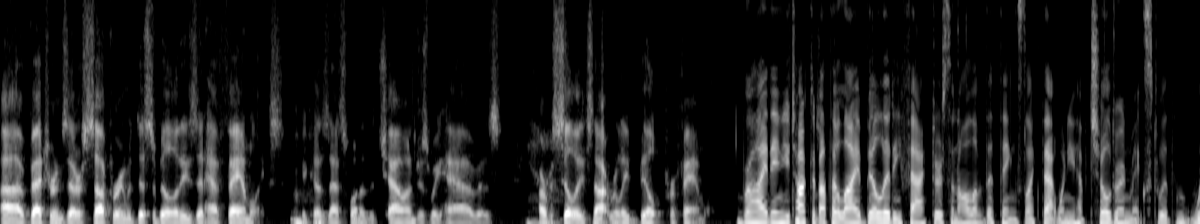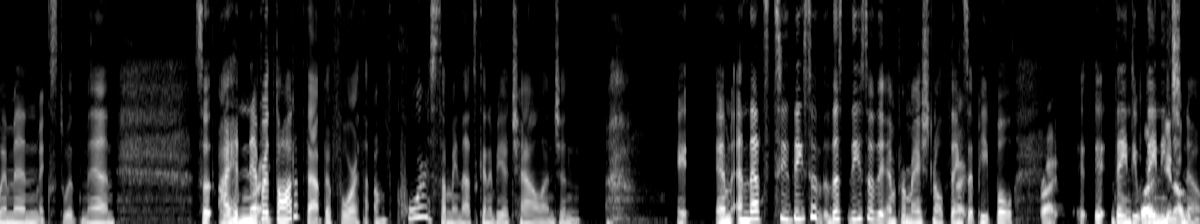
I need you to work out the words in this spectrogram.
uh, veterans that are suffering with disabilities that have families because that's one of the challenges we have is our facility is not really built for family Right, and you talked about the liability factors and all of the things like that when you have children mixed with women, mixed with men. So I had never Right. thought of that before. Thought, of course, I mean that's going to be a challenge, and it, and and that's see these are this, these are the informational things Right. that people right it, it- they do, But, they you need to know.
